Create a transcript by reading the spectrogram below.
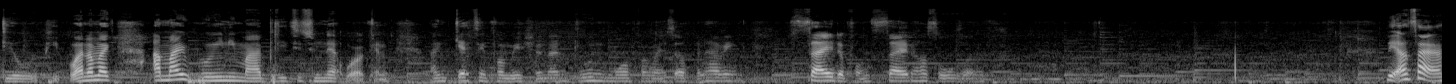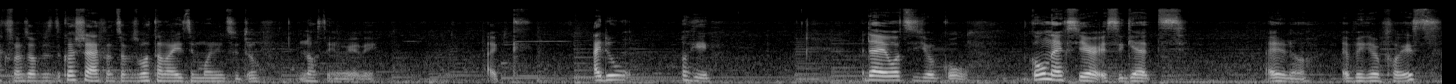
deal with people. And I'm like, am I ruining my ability to network and, and get information and doing more for myself and having side upon side hustles and the answer I ask myself is the question I ask myself is what am I using money to do? Nothing really. Like I don't okay. Dai, what is your goal? Goal next year is to get I don't know a bigger place?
